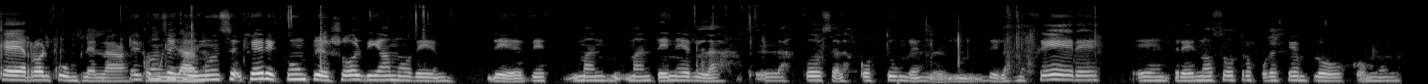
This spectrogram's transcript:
qué rol cumple en la El comunidad? Consejo de Mujeres cumple el rol, digamos, de, de, de man- mantener la- las cosas, las costumbres de las mujeres, entre nosotros, por ejemplo, como,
